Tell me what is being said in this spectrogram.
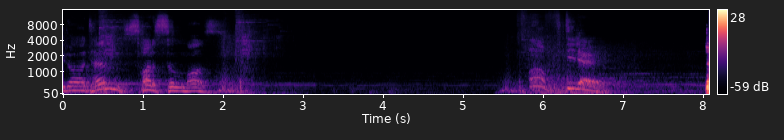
İradem sarsılmaz. Af dile. Ee,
